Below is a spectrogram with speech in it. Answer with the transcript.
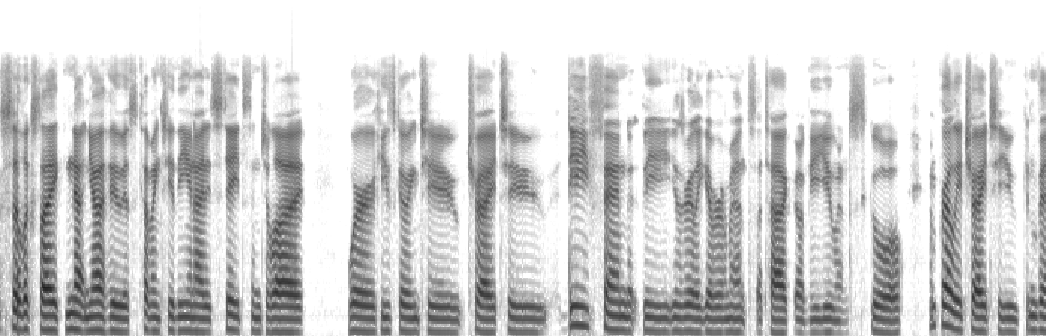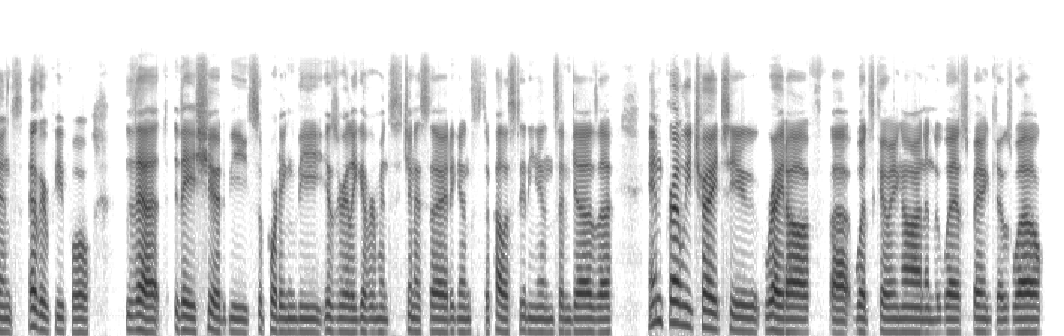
So it looks like Netanyahu is coming to the United States in July, where he's going to try to defend the Israeli government's attack on the UN school and probably try to convince other people that they should be supporting the Israeli government's genocide against the Palestinians in Gaza and probably try to write off uh, what's going on in the West Bank as well.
